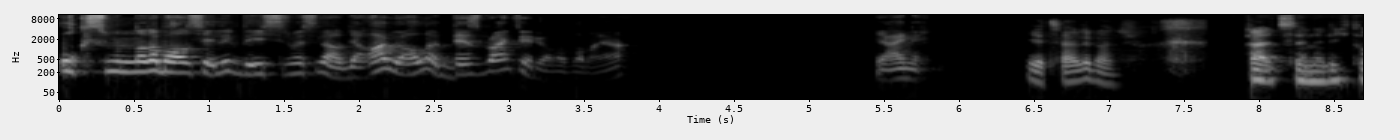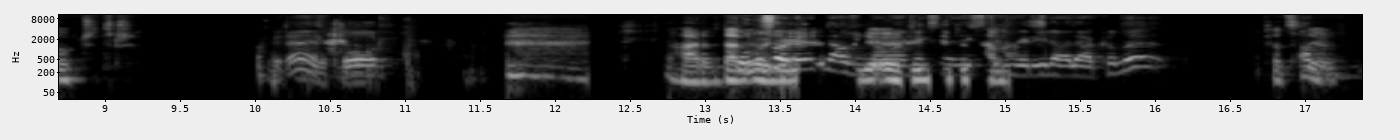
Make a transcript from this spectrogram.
o kısmında da bazı şeyleri değiştirmesi lazım. Ya abi Allah Dez Bryant veriyor adama ya. Yani. Yeterli bence. Kaç senelik topçudur. Evet doğru. Harbiden Onu öyle, söylemek lazım. öyle Jackson eleştirileriyle alakalı. Katılıyorum. Abi,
